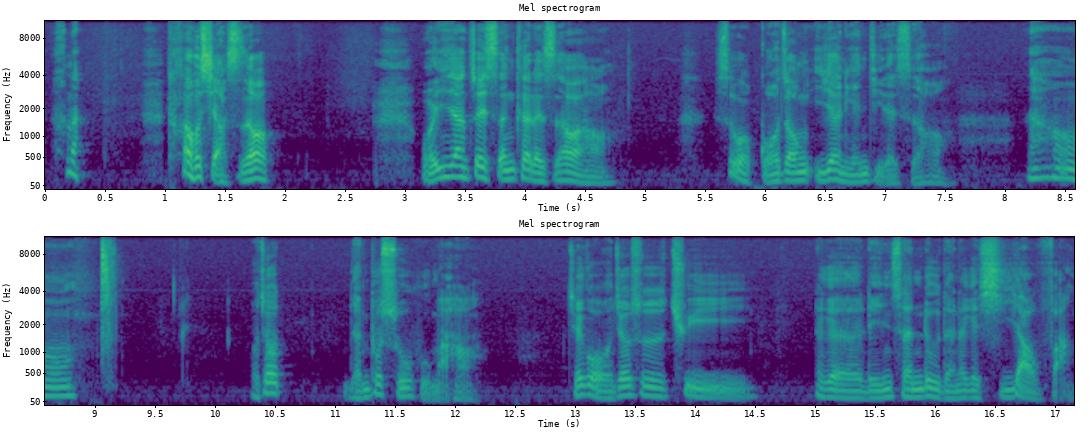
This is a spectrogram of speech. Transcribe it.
那我小时候，我印象最深刻的时候啊，哈，是我国中一二年级的时候。然后我就人不舒服嘛，哈，结果我就是去那个林森路的那个西药房，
